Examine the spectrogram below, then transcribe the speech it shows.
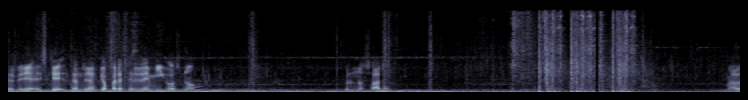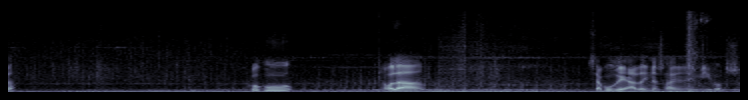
Tendría, es que tendrían que aparecer enemigos, ¿no? Pero no sale. Nada. Cucu. Hola. ¿Se ha bugueado y no salen enemigos?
